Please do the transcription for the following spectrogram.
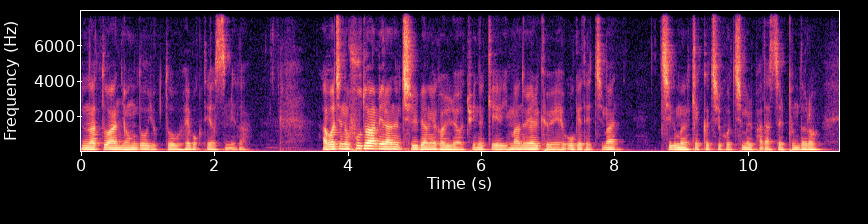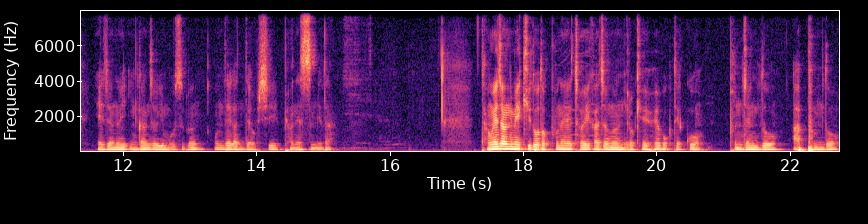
누나 또한 영도 육도 회복되었습니다. 아버지는 후두암이라는 질병에 걸려 뒤늦게 임마누엘 교회에 오게 됐지만 지금은 깨끗이 고침을 받았을 뿐더러 예전의 인간적인 모습은 온데간데 없이 변했습니다. 당회장님의 기도 덕분에 저희 가정은 이렇게 회복됐고 분쟁도 아픔도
